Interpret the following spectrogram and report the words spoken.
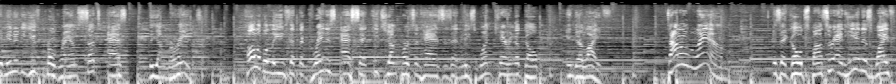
community youth programs such as the Young Marines. Paula believes that the greatest asset each young person has is at least one caring adult in their life. Donald Lamb is a gold sponsor, and he and his wife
